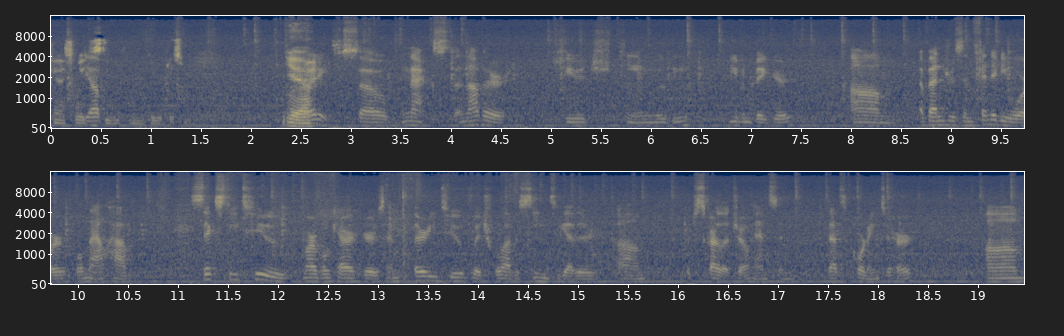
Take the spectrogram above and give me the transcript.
can't wait Yep. to see what he's gonna do with this one. Yeah. Alrighty, so next, another huge team movie, even bigger. Um, Avengers Infinity War will now have 62 Marvel characters, and 32 of which will have a scene together um, with Scarlett Johansson. That's according to her. Um,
